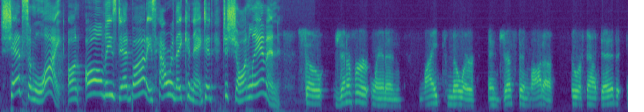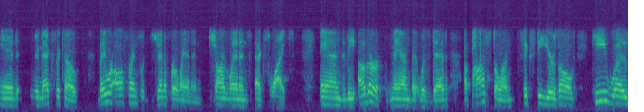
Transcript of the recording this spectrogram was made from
shed some light on all these dead bodies. How are they connected to Sean Lannon? So, Jennifer Lannon, Mike Miller, and Justin Mata, who were found dead in New Mexico, they were all friends with Jennifer Lannon, Sean Lannon's ex wife. And the other man that was dead, Apostalon, 60 years old, he was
